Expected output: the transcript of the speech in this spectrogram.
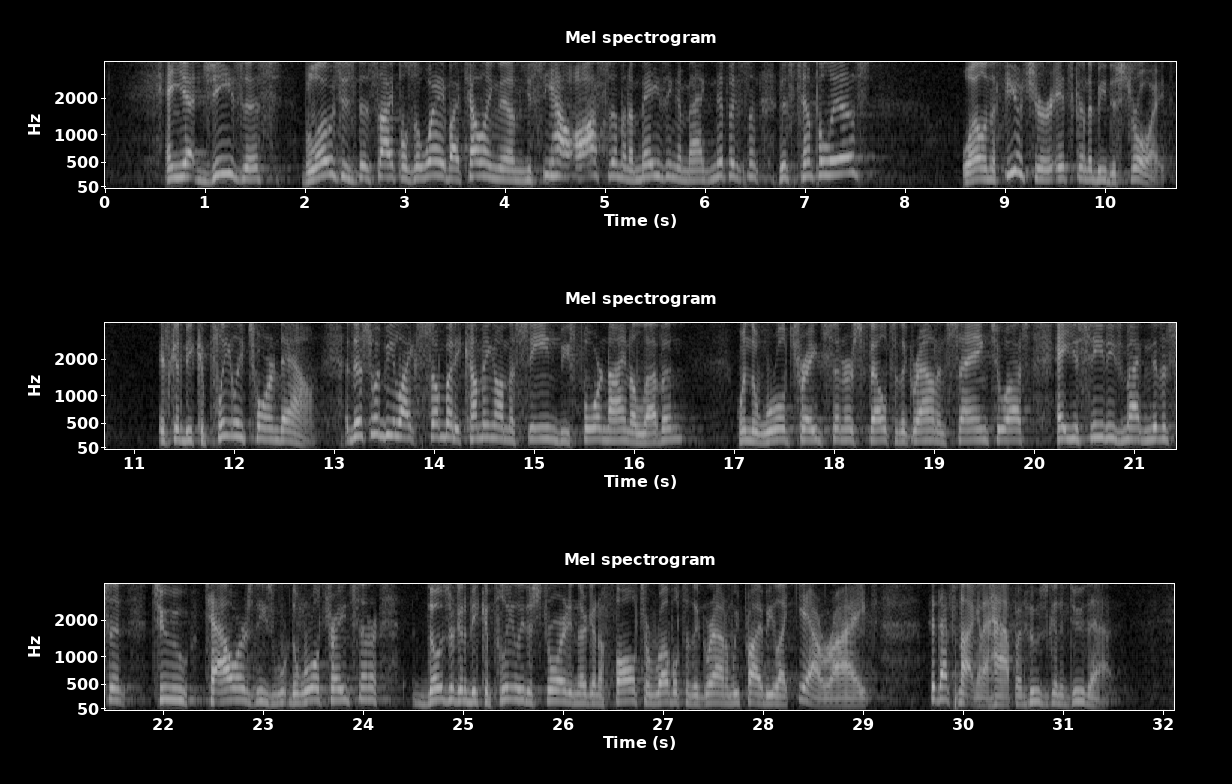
And yet, Jesus blows his disciples away by telling them, You see how awesome and amazing and magnificent this temple is? Well, in the future, it's going to be destroyed. It's going to be completely torn down. This would be like somebody coming on the scene before 9 11 when the World Trade Centers fell to the ground and saying to us, hey, you see these magnificent two towers, these, the World Trade Center? Those are going to be completely destroyed and they're going to fall to rubble to the ground. And we'd probably be like, yeah, right. That's not going to happen. Who's going to do that?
